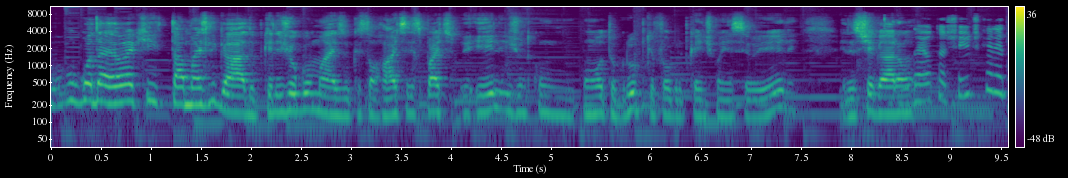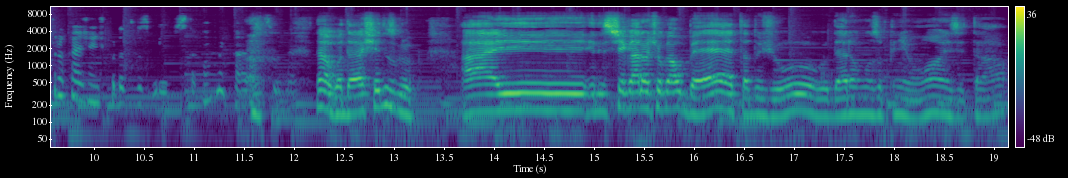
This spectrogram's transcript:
O Godael é que tá mais ligado, porque ele jogou mais o Crystal Hearts. Eles part... Ele, junto com, com outro grupo, que foi o grupo que a gente conheceu ele, eles chegaram. O Godael tá cheio de querer trocar gente por outros grupos. Tá complicado isso, velho. Não, o Godel é cheio dos grupos. Aí eles chegaram a jogar o beta do jogo, deram algumas opiniões e tal.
